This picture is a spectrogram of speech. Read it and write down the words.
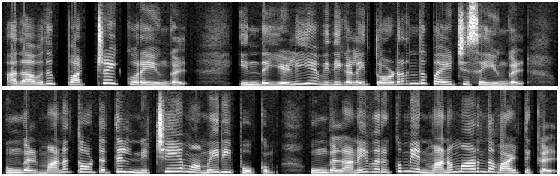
அதாவது பற்றை குறையுங்கள். இந்த எளிய விதிகளை தொடர்ந்து பயிற்சி செய்யுங்கள். உங்கள் மனத்தோட்டத்தில் நிச்சயம் அமைதி போக்கும். உங்கள் அனைவருக்கும் என் மனமார்ந்த வாழ்த்துக்கள்.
